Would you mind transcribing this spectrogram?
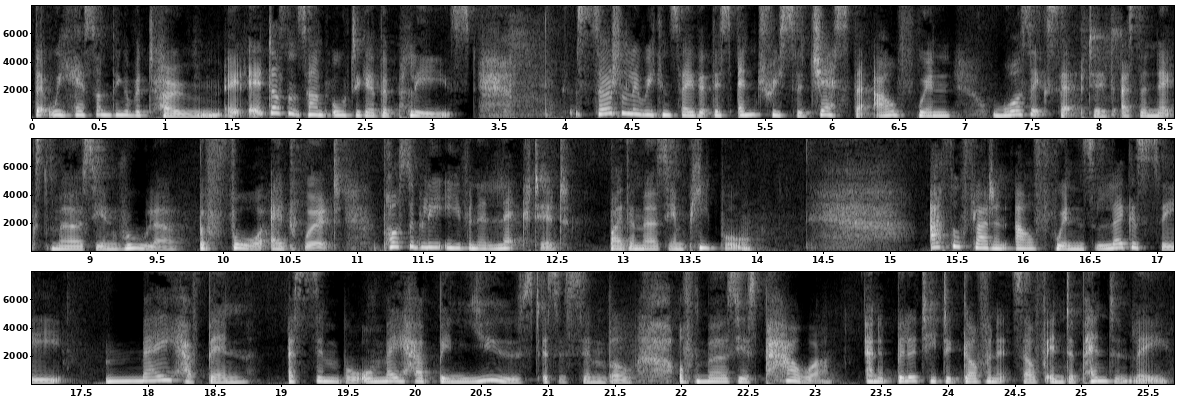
that we hear something of a tone. It, it doesn't sound altogether pleased. Certainly, we can say that this entry suggests that Alfwin was accepted as the next Mercian ruler before Edward, possibly even elected by the Mercian people. Athelflaed and Alfwin's legacy may have been a symbol or may have been used as a symbol of Mercia's power and ability to govern itself independently.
